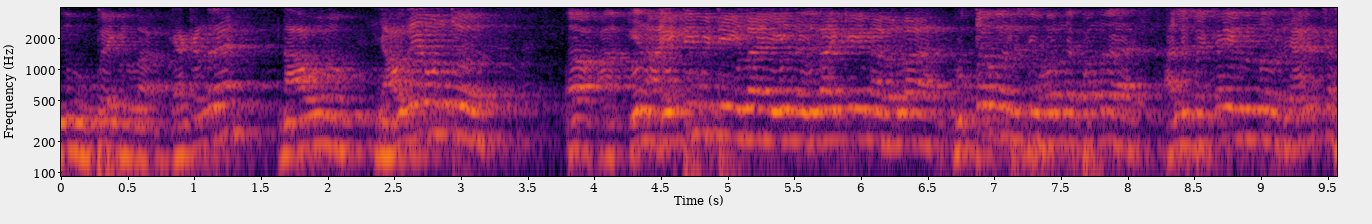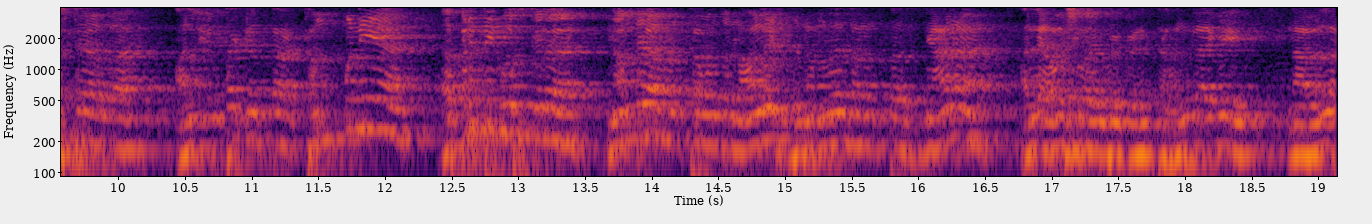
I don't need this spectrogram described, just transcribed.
ಇದು ಉಪಯೋಗ ಇಲ್ಲ. ಯಾಕಂದ್ರೆ ನಾವು ಯಾವುದೇ ಒಂದು ಏನು ಐ ಟಿ ಬಿ ಟಿ ಇಲ್ಲ ಏನು ಇಲಾಖೆ ನಾವೆಲ್ಲ ಉದ್ಯೋಗ ಅರಿಸಿ ಹೋದಪ್ಪ ಅಂದ್ರೆ ಅಲ್ಲಿ ಬೇಕಾಗಿರೋದು ರ್ಯಾಂಕ್ ಅಷ್ಟೇ ಅಲ್ಲ. ಅಲ್ಲಿ ಇರ್ತಕ್ಕಂಥ ಕಂಪನಿಯ ಅಭಿವೃದ್ಧಿಗೋಸ್ಕರ ನಮ್ಮದೇ ಆದಂಥ ಒಂದು ನಾಲೆಡ್ಜ್ ನಮ್ಮದೇ ಆದಂಥ ಜ್ಞಾನ ಅಲ್ಲಿ ಅವಶ್ಯವಾಗಿರ್ಬೇಕಾಗುತ್ತೆ ಹಾಗಾಗಿ ನಾವೆಲ್ಲ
